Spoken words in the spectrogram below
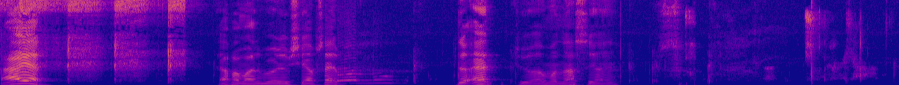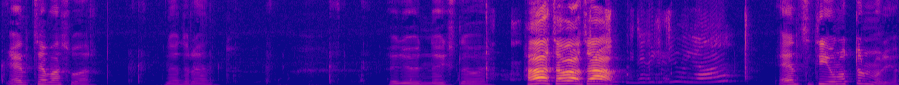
Hayır. Yapamadım böyle bir şey yapsaydım. The end diyor ama nasıl yani? End teması var. Nedir end? Diyor next level? Ha tamam tamam. İleri gidiyor ya. NCT'yi unuttun mu diyor.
